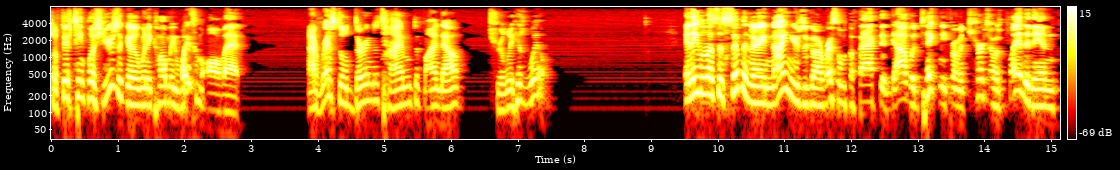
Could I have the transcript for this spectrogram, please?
So 15 plus years ago, when he called me away from all that, I wrestled during the time to find out truly his will. And even as a seminary nine years ago, I wrestled with the fact that God would take me from a church I was planted in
